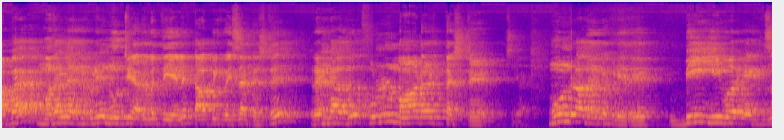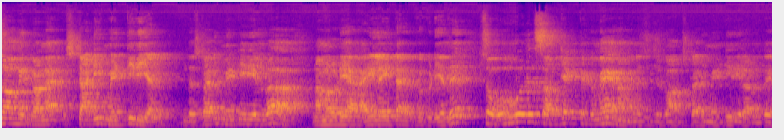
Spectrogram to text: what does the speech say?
அப்போ முதல்ல இருக்கக்கூடிய நூற்றி அறுபத்தி ஏழு டாபிக் வைஸாக டெஸ்ட்டு ரெண்டாவது ஃபுல் மாடல் டெஸ்ட்டு சரியா? மூன்றாவது இருக்கக்கூடியது பிஇஓ எக்ஸாமிற்கான ஸ்டடி மெட்டீரியல் இந்த ஸ்டடி மெட்டீரியல் தான் நம்மளுடைய ஹைலைட்டாக இருக்கக்கூடியது. ஸோ ஒவ்வொரு சப்ஜெக்ட்டுக்குமே நம்ம என்ன செஞ்சுருக்கோம்? ஸ்டடி மெட்டீரியலானது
